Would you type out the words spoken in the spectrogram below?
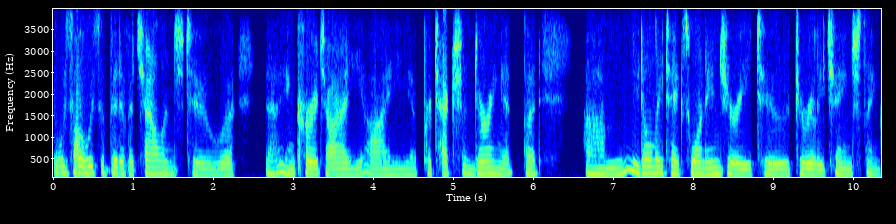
it was always a bit of a challenge to uh, uh, encourage eye eye protection during it. But um, it only takes one injury to to really change things.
